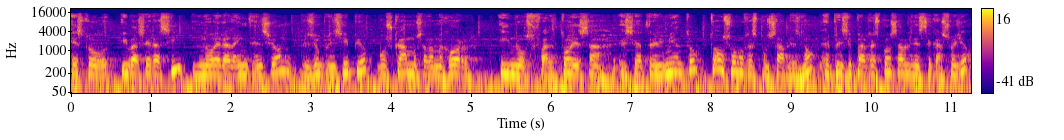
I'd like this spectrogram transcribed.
esto iba a ser así, no era la intención desde un principio. Buscamos a lo mejor y nos faltó esa, ese atrevimiento. Todos somos responsables, ¿no? El principal responsable en este caso yo.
